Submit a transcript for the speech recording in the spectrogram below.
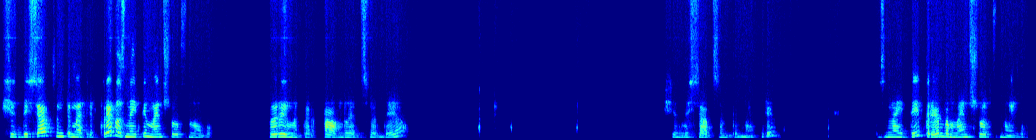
60 см. Треба знайти меншу основу. Периметр ABCD 60 см. Знайти треба меншу основу.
